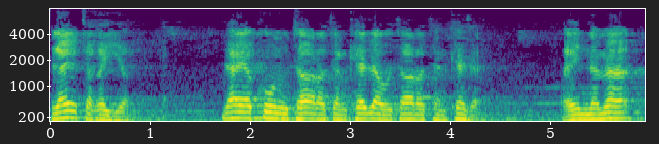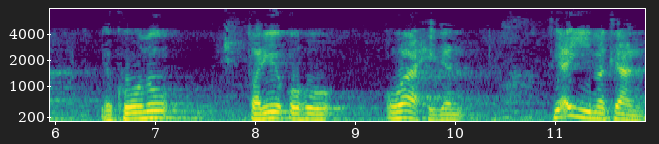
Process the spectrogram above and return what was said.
لا يتغير. لا يكون تارة كذا وتارة كذا وإنما يكون طريقه واحدا في أي مكان.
